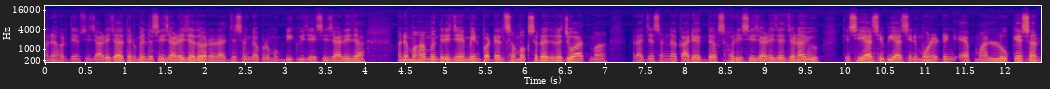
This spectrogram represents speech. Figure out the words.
અને હરદેવસિંહ જાડેજા, ધર્મેન્દ્રસિંહ જાડેજા દ્વારા રાજ્ય સંઘના પ્રમુખ દિગ્વિજયસિંહ જાડેજા અને મહામંત્રી જયમીન પટેલ સમક્ષ રજૂઆતમાં રાજ્ય સંઘના કાર્યાધ્યક્ષ હરિસિંહ જાડેજાએ જણાવ્યું કે સીઆરસી, બીઆરસીની મોનિટરિંગ એપમાં લોકેશન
